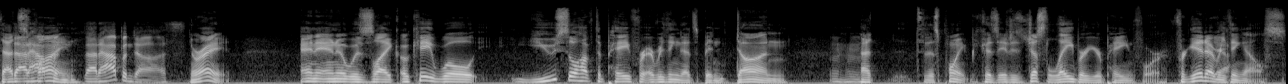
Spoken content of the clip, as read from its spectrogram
That's that happened. fine. That happened to us. Right. And and it was like, okay, well, you still have to pay for everything that's been done Mm-hmm. at to this point because it is just labor you're paying for. Forget everything else.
